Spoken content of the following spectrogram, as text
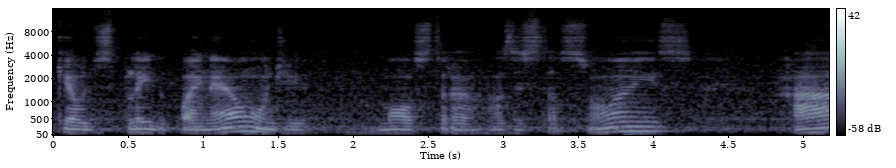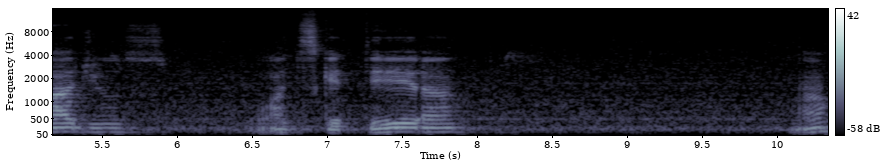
que é o display do painel, onde mostra as estações, rádios, a disqueteira, né?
